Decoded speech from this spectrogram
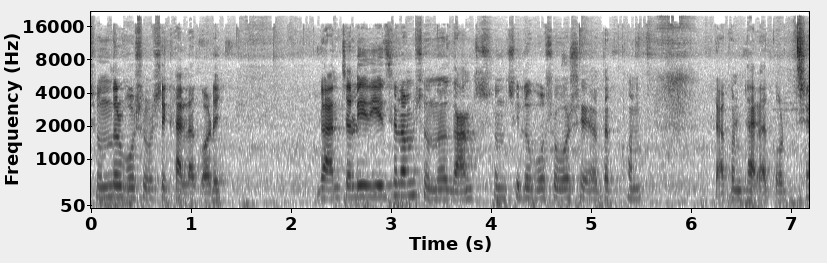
সুন্দর বসে বসে খেলা করে। গান চালিয়ে দিয়েছিলাম সুন্দর গান শুনছিল বসে বসে এতক্ষণ এখন খেলা করছে।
